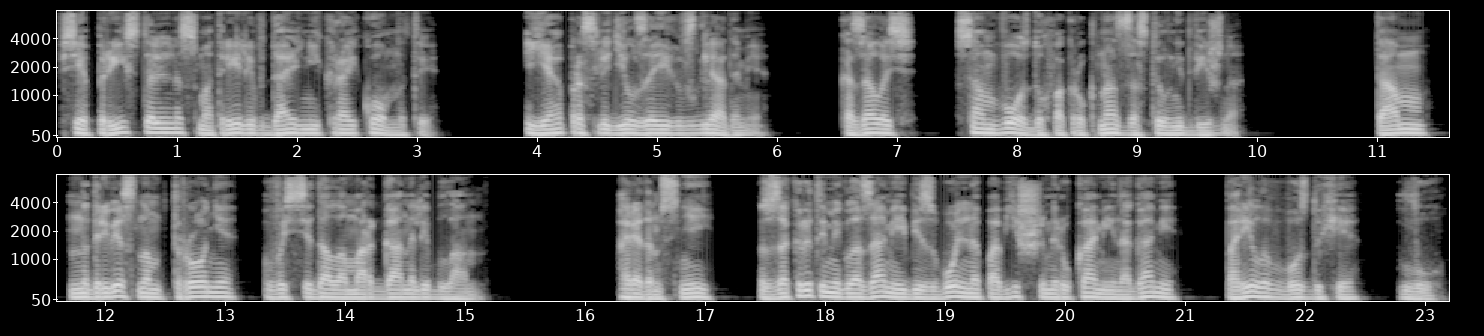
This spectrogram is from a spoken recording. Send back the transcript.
Все пристально смотрели в дальний край комнаты. Я проследил за их взглядами. Казалось, сам воздух вокруг нас застыл недвижно. Там, на древесном троне, восседала Маргана Леблан. А рядом с ней с закрытыми глазами и безвольно повисшими руками и ногами парила в воздухе Лу.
